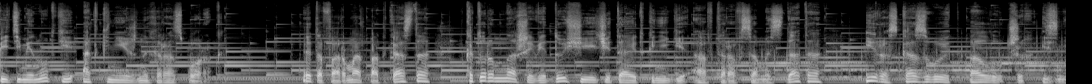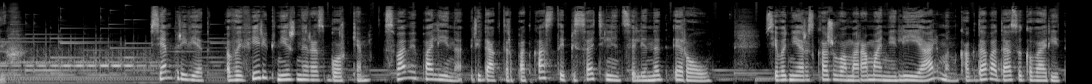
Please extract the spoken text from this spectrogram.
«Пятиминутки от книжных разборок». Это формат подкаста, в котором наши ведущие читают книги авторов сам издата и рассказывают о лучших из них. Всем привет! В эфире «Книжные разборки». С вами Полина, редактор подкаста и писательница Линет Эроу. Сегодня я расскажу вам о романе Лии Альман «Когда вода заговорит».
